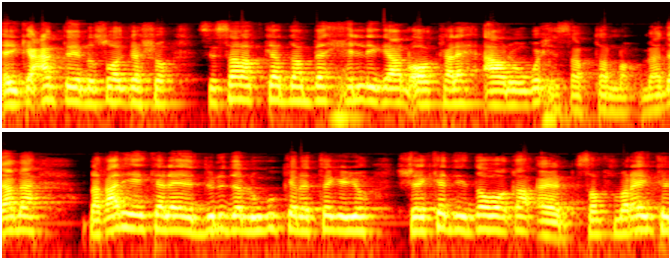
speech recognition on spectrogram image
ay gacanteena soo gasho si sanadka dambe xilligan oo kale aanu ugu xisaabtano maadaama dhaqaalihii kale ee dunida lagu kala tegayo sheekadii dawaqa safmaraynka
